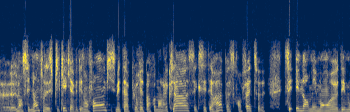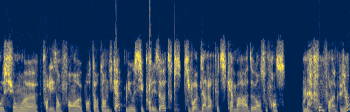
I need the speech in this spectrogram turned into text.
L'enseignante nous expliquait qu'il y avait des enfants qui se mettaient à pleurer parfois dans la classe, etc. Parce qu'en fait, c'est énormément d'émotions pour les enfants porteurs de handicap, mais aussi pour les autres qui, qui voient bien leurs petits camarades en souffrance on à fond pour l'inclusion,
